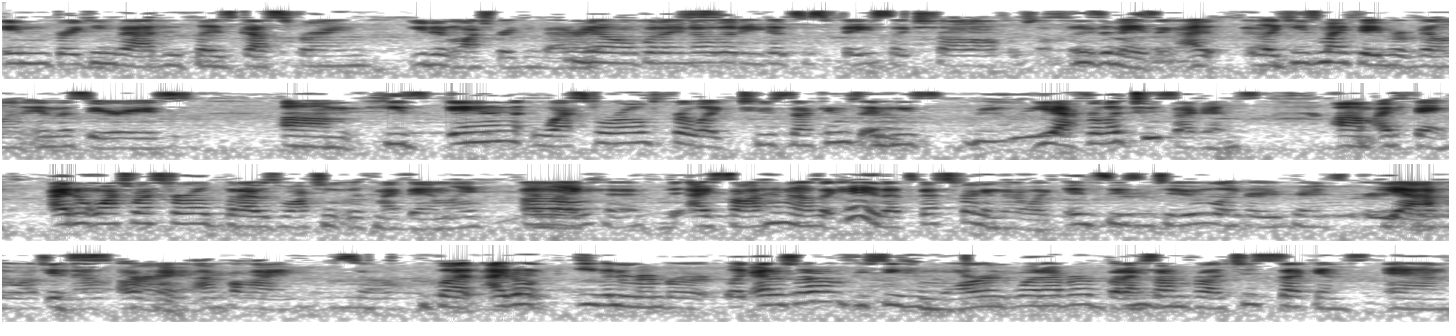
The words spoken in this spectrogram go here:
in Breaking Bad who plays Gus Fring. You didn't watch Breaking Bad, right? No, but I know that he gets his face like shot off or something. He's amazing. I like he's my favorite villain in the series. Um, he's in Westworld for like two seconds, and he's Really? yeah for like two seconds. Um, I think I don't watch Westworld, but I was watching it with my family, and Oh, like okay. I saw him, and I was like, "Hey, that's Gus Fring," and they're like, In season two, like, are your parents? Are Yeah, family watching it's now? Okay, current. I'm behind. So but I don't even remember. Like I don't, I don't know if you see him more or whatever, but I saw him for like two seconds, and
